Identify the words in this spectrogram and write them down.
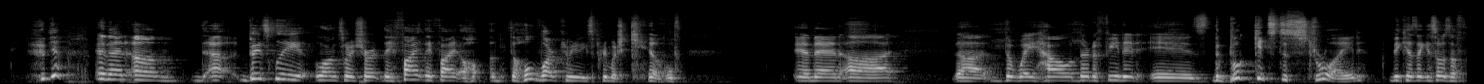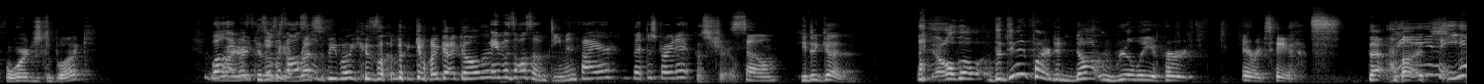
yeah. And then, um, uh, basically, long story short, they fight. They fight. Whole, the whole LARP community is pretty much killed. And then, uh, uh, the way how they're defeated is the book gets destroyed because I guess it was a forged book. Well, right? it was, Because it it was like a also recipe book. Is what guy called it. it was also demon fire that destroyed it. That's true. So He did good. Although the demon fire did not really hurt Eric's hands that I much. mean, yeah,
